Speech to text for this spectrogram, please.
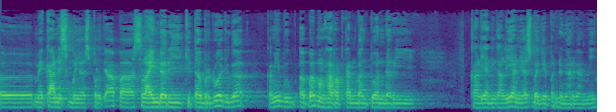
eh, mekanismenya seperti apa. Selain dari kita berdua juga kami apa mengharapkan bantuan dari kalian-kalian ya sebagai pendengar kami.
